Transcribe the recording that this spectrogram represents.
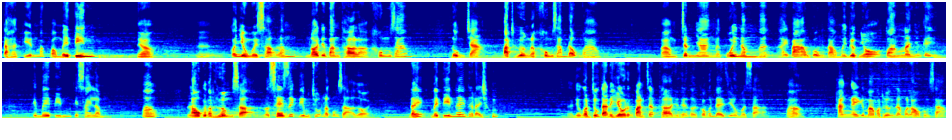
tà kiến, mắc vào mê tín không? Có nhiều người sợ lắm. Nói đến ban thờ là không dám. Đụng chạm bát hương là không dám động vào. À, chân nhang là cuối năm hai ba ông công táo mới được nhổ. Toàn là những cái cái mê tín cái sai lầm. Không? lau cái bát hương cũng sợ. Nó xê dích đi một chút là cũng sợ rồi. Đấy mê tín đấy thưa đại chúng. Nhưng còn chúng ta đã hiểu được bản chất thờ như thế rồi có vấn đề gì đâu mà sợ. Phải không? Hàng ngày cứ mang bát hương ra mà lau không sao.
